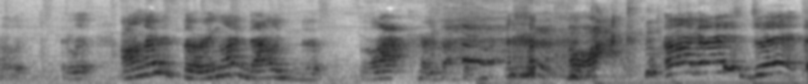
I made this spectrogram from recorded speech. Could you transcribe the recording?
Look, it look, I don't know if it's the ring light, that looked just black or something. Black. oh my god, it's dripped!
